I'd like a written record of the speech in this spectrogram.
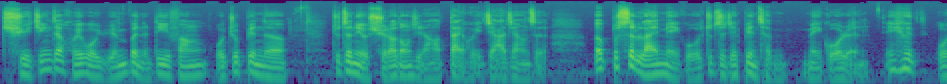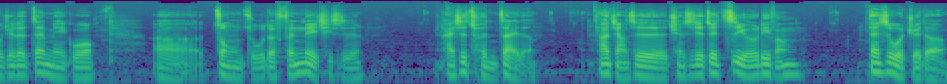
取经再回我原本的地方，我就变得就真的有学到东西，然后带回家这样子，而不是来美国就直接变成美国人。因为我觉得在美国，呃，种族的分类其实还是存在的。他讲是全世界最自由的地方，但是我觉得，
